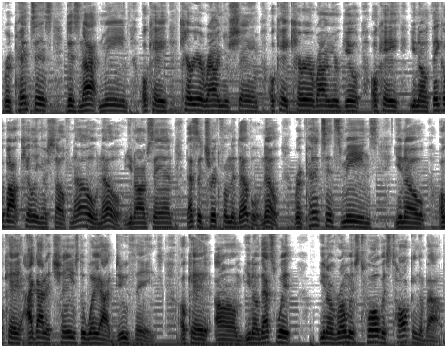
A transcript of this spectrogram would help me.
Repentance does not mean okay carry around your shame. Okay carry around your guilt. Okay you know think about killing yourself no no you know what I'm saying? That's a trick from the devil. No, repentance means, you know, okay, I got to change the way I do things. Okay, um, you know, that's what, you know, Romans 12 is talking about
